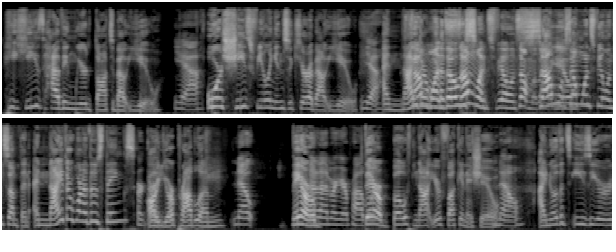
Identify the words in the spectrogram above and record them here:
He he's having weird thoughts about you, Yeah. or she's feeling insecure about you. Yeah. And neither one of those. Someone's feeling something about Some- you. someone's feeling something, and neither one of those things Are are, your problem. no. They are. None of them are your problem. They are both not your fucking issue. No. I know that's easier,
